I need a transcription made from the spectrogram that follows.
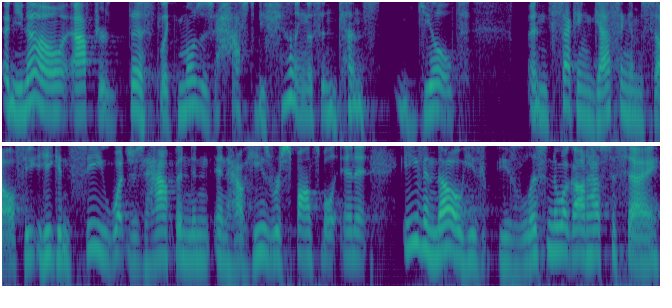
And you know, after this, like Moses has to be feeling this intense guilt and second guessing himself. He, he can see what just happened and, and how he's responsible in it. Even though he's, he's listened to what God has to say,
